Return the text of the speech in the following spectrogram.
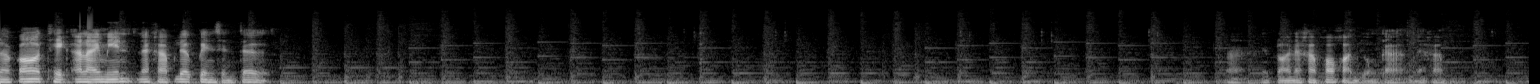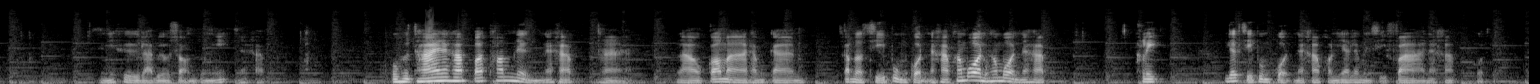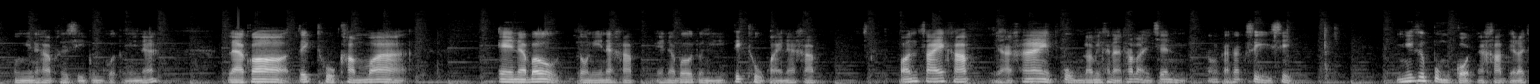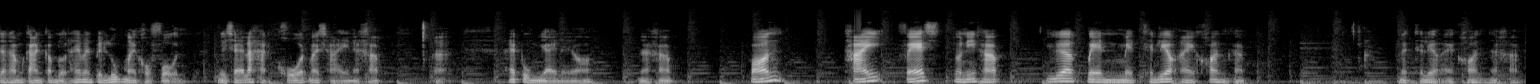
แล้วก็ text alignment นะครับ เลือกเป็น center อ่าเรียบร้อยนะครับ ข้อความอยู่ตรงกลางนะครับ อันนี้คือ label 2ตรงนี้นะครับปุ่มสุดท้ายนะครับ bottom 1นะครับอ่าเราก็มาทำการกำหนดสีปุ่มกดนะครับ ข้างบนข้างบนนะครับ คลิกเลือกสีปุ่มกดนะครับขออนุญาตเลือกเป็นสีฟ้านะครับกดตรงนี้นะครับคือสีปุ่มกดตรงนี้นะแล้วก็ติ๊กถูกคำว่า enable ตรงนี้นะครับ enable ตัวนี้ติ๊กถูกไว้นะครับฟอนต์ไซส์ครับ อยากให้ปุ่มเรามีขนาดเท่าไหร่ เช่น ต้องการสัก 40 นี่คือปุ่มกดนะครับ เดี๋ยวเราจะทำการกำหนดให้มันเป็นรูปไมโครโฟน โดยใช้รหัสโค้ดมาใช้นะครับ ให้ปุ่มใหญ่หน่อยเนาะนะครับฟอนต์ type face ตัวนี้ครับ เลือกเป็น material icon ครับ material icon นะครับ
